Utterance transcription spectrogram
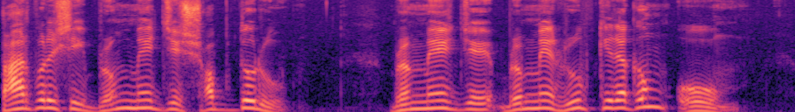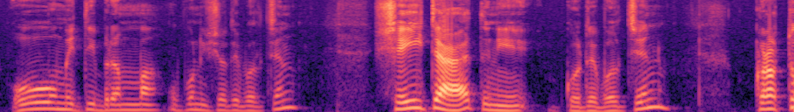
তারপরে সেই ব্রহ্মের যে শব্দরূপ, ব্রহ্মের যে, ব্রহ্মের রূপ কীরকম? ওম। ওম ইতি ব্রহ্মা, উপনিষদে বলছেন। সেইটা তিনি করে বলছেন, ক্রত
